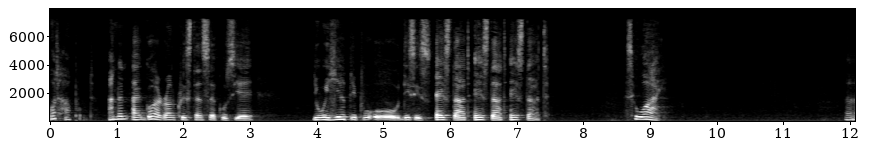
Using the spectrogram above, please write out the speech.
what happened? And then I go around Christian circles here. You will hear people, oh, this is S that, S that, S that. Say, why? Huh?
